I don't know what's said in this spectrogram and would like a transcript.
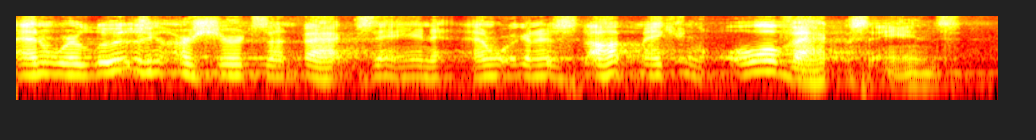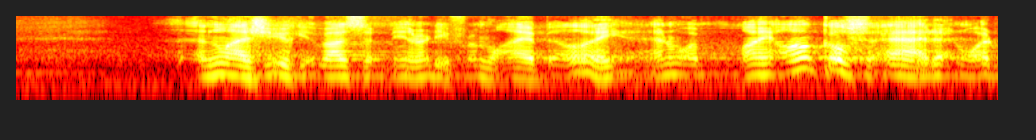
and we're losing our shirts on vaccine, and we're going to stop making all vaccines unless you give us immunity from liability. And what my uncle said, and what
